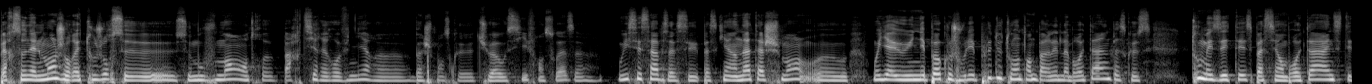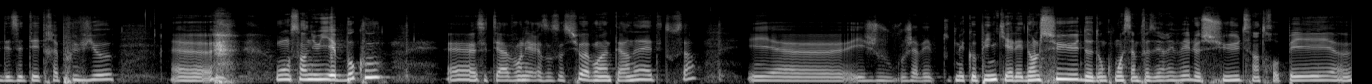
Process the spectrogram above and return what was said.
personnellement, j'aurais toujours ce, mouvement entre partir et revenir. Euh, bah, je pense que tu as aussi, Françoise. Oui, c'est ça, c'est parce qu'il y a un attachement. Euh, moi, il y a eu une époque où je voulais plus du tout entendre parler de la Bretagne parce que tous mes étés se passaient en Bretagne. C'était des étés très pluvieux euh, où on s'ennuyait beaucoup. C'était avant les réseaux sociaux, avant Internet et tout ça. Et, euh, j'avais toutes mes copines qui allaient dans le sud, donc moi ça me faisait rêver, le sud, Saint-Tropez. Euh,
